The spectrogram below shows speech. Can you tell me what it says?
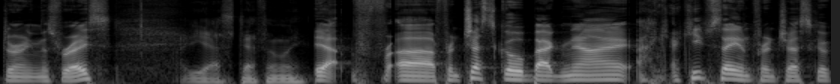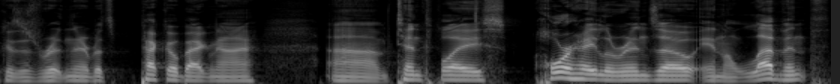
during this race. Yes, definitely. Yeah, uh, Francesco Bagnaia. I, I keep saying Francesco because it's written there, but it's Pecco Bagnaia. Um, 10th place. Jorge Lorenzo in 11th.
